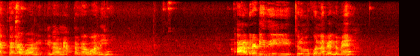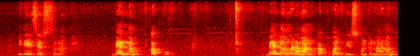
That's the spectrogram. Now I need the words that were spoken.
మెత్తగా అవ్వాలి. ఇలా మెత్తగా అవ్వాలి. ఆల్రెడీ ఇది తురుముకున్న బెల్లమే. ఇది వేసేస్తున్నా. బెల్లం కప్పు. బెల్లం కూడా మనం కప్పు వరకు తీసుకుంటున్నాను.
